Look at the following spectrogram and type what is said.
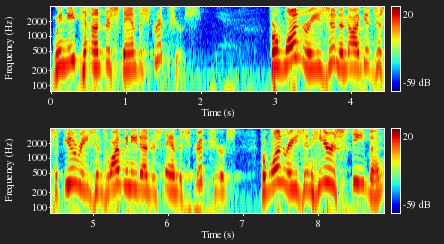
We need to understand the scriptures. For one reason, and I get just a few reasons why we need to understand the scriptures. For one reason, here is Stephen,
